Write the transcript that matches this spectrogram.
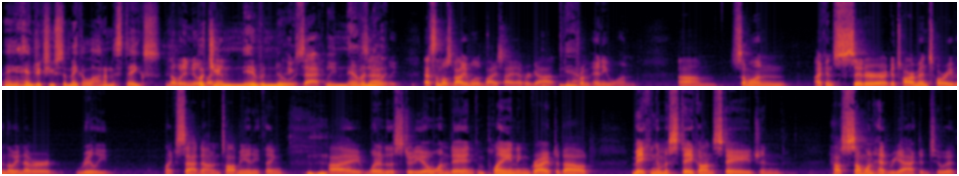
And Hendrix used to make a lot of mistakes. Nobody knew it but but you him? never knew Exactly. it. You never exactly. knew it. That's the most valuable advice I ever got Yeah. from anyone. Um, someone I consider a guitar mentor, even though he never really like sat down and taught me anything. Mm-hmm. I went into the studio one day and complained and griped about making a mistake on stage and how someone had reacted to it.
